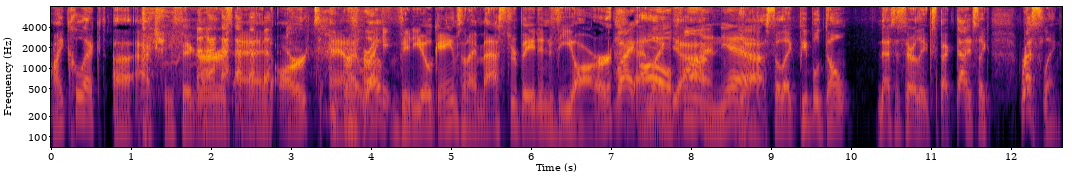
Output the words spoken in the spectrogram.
I collect uh, action figures and art, and I love Right. video games, and I masturbate in VR. Right. And Oh, fun. Yeah. Yeah. So like people don't necessarily expect that. It's like wrestling.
